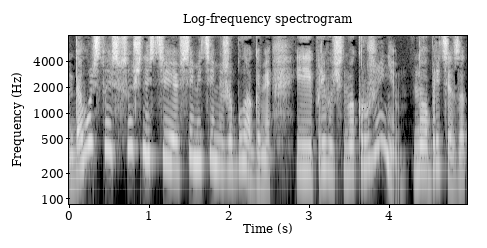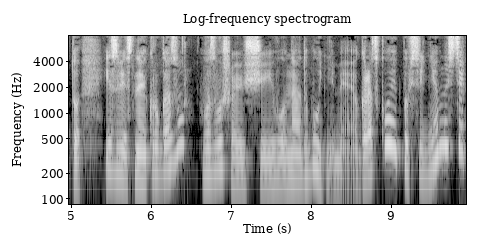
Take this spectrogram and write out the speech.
Довольствуясь в сущности всеми теми же благами и привычным окружением, но обретя зато известный кругозор, возвышающий его над буднями городской повседневности,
